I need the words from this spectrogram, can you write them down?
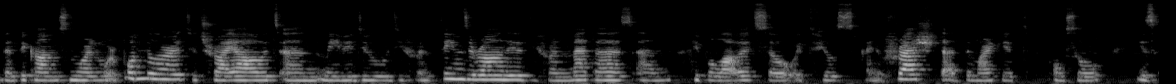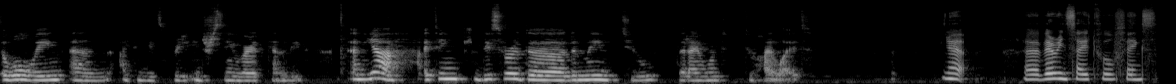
that becomes more and more popular to try out and maybe do different themes around it, different metas, and people love it. So it feels kind of fresh that the market also is evolving, and I think it's pretty interesting where it can lead. And yeah, I think these were the the main two that I wanted to highlight. Yeah, uh, very insightful. Thanks.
